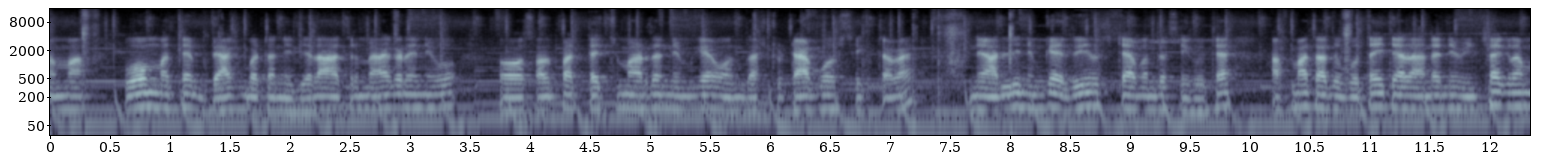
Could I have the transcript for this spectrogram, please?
ನಮ್ಮ ಓಮ್ ಮತ್ತು ಬ್ಯಾಕ್ ಬಟನ್ ಇದೆಯಲ್ಲ ಅದ್ರ ಮೇಲ್ಗಡೆ ನೀವು ಸ್ವಲ್ಪ ಟಚ್ ಮಾಡಿದ್ರೆ ನಿಮಗೆ ಒಂದಷ್ಟು ಟ್ಯಾಬ್ಗಳು ಸಿಗ್ತವೆ. ಅಲ್ಲಿ ನಿಮಗೆ ರೀಲ್ಸ್ ಟ್ಯಾಬ್ ಅಂತ ಸಿಗುತ್ತೆ. ಅಕಸ್ಮಾತ್ ಅದು ಗೊತ್ತೈತಲ್ಲ ಅಂದರೆ ನೀವು ಇನ್ಸ್ಟಾಗ್ರಾಮ್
